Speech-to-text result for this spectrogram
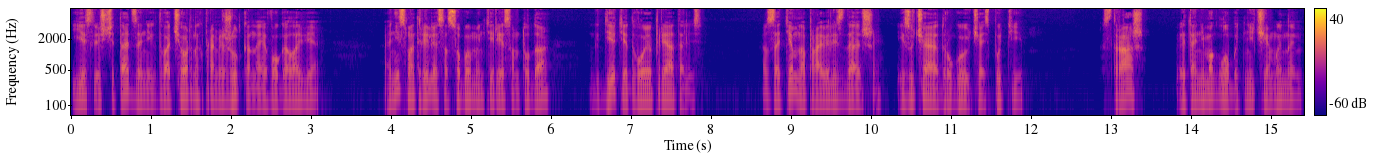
если считать за них два черных промежутка на его голове. Они смотрели с особым интересом туда, где те двое прятались. Затем направились дальше, изучая другую часть пути. Страж, это не могло быть ничем иным,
